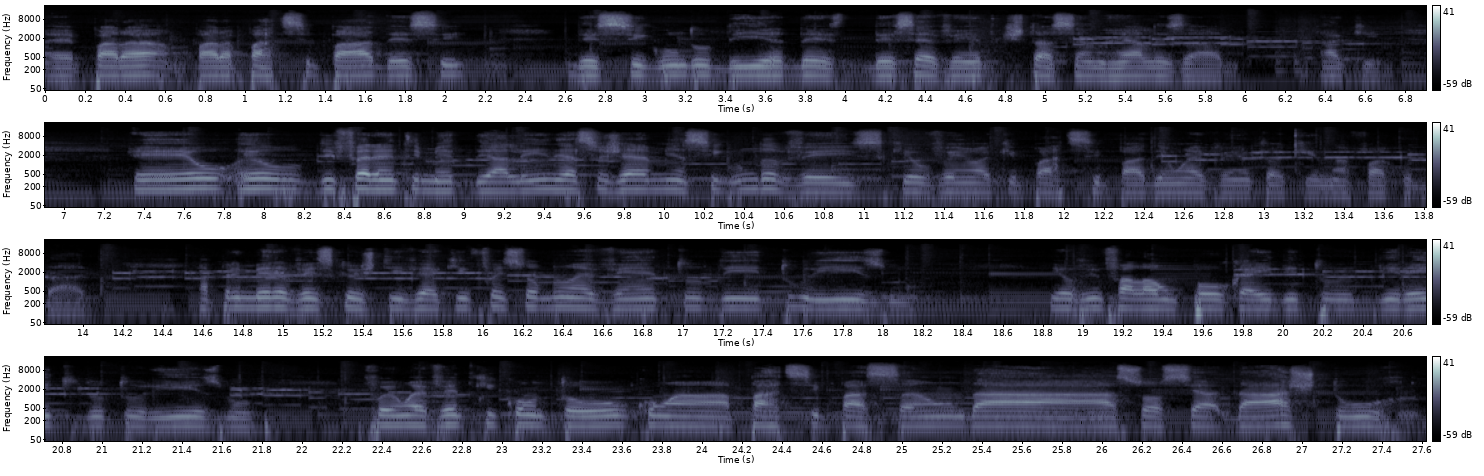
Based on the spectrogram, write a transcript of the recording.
é, para, para participar desse, desse segundo dia de, desse evento que está sendo realizado aqui. Eu, eu, diferentemente de Aline, essa já é a minha segunda vez que eu venho aqui participar de um evento aqui na faculdade. A primeira vez que eu estive aqui foi sobre um evento de turismo. Eu vim falar um pouco aí de tu, direito do turismo. Foi um evento que contou com a participação da, associa, da Astur,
